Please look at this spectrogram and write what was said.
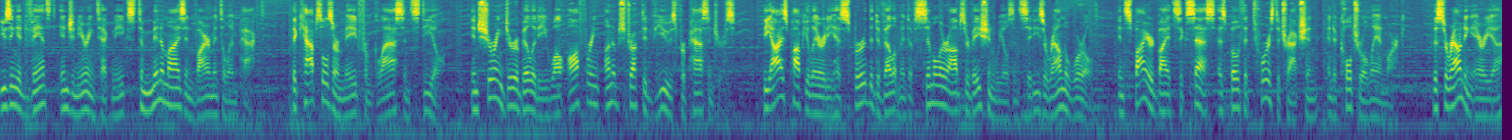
using advanced engineering techniques to minimize environmental impact. The capsules are made from glass and steel, ensuring durability while offering unobstructed views for passengers. The Eye's popularity has spurred the development of similar observation wheels in cities around the world, inspired by its success as both a tourist attraction and a cultural landmark. The surrounding area,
